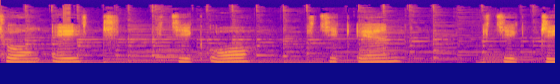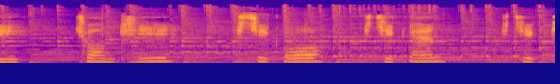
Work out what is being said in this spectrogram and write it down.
چوڭ ئېچ كىچىك ئو كىچىك ئېن كىچىك جى چوڭ كى kichik o kichik n kichik g.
